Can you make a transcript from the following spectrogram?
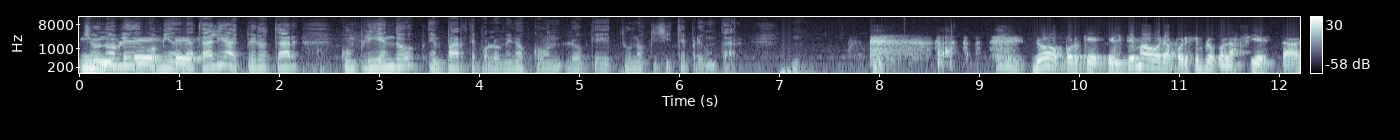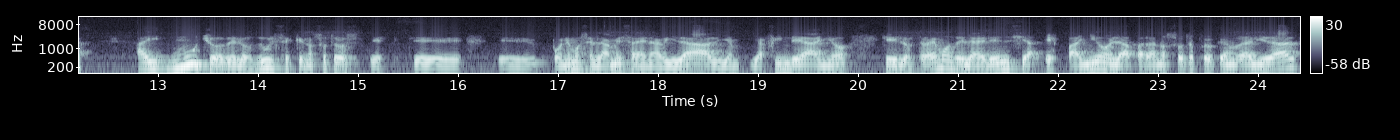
Yo no hablé de comida, Natalia, espero estar cumpliendo en parte por lo menos con lo que tú nos quisiste preguntar. No, porque el tema ahora, por ejemplo, con las fiestas, hay muchos de los dulces que nosotros este, eh, ponemos en la mesa de Navidad y, y, a fin de año, que los traemos de la herencia española para nosotros, pero que en realidad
